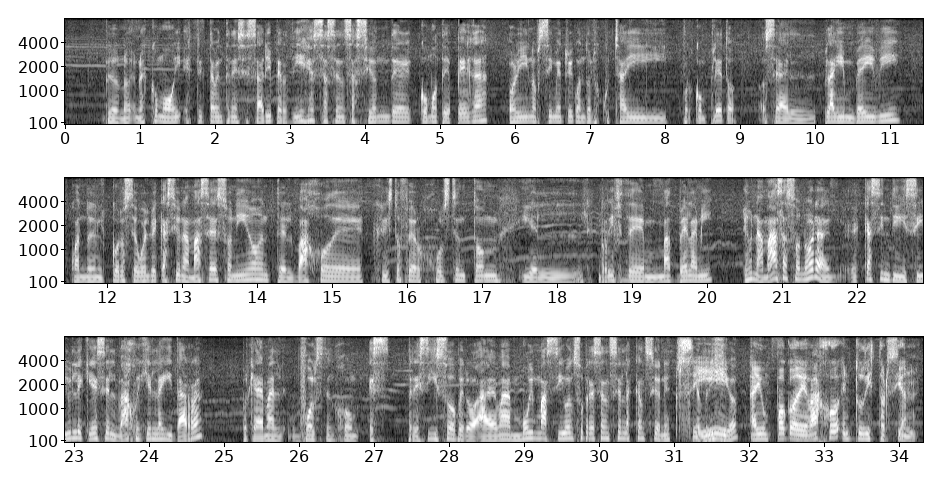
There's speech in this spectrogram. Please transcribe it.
Pero no, no es como estrictamente necesario y perdí esa sensación de cómo te pega Origin of Symmetry cuando lo escucháis por completo. O sea, el Plugin Baby, cuando en el coro se vuelve casi una masa de sonido entre el bajo de Christopher Holstenton y el riff de Matt Bellamy, es una masa sonora, es casi indivisible que es el bajo y que es la guitarra, porque además el Holstenton es preciso, pero además muy masivo en su presencia en las canciones. Es Sí, hay un poco de bajo en tu distorsión.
